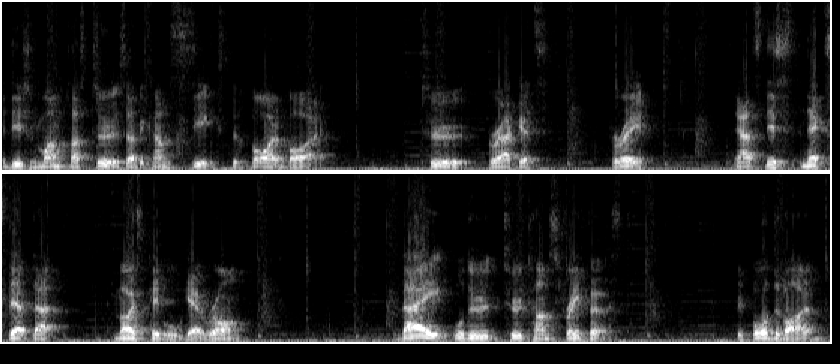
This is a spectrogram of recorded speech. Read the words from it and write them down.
addition 1 plus 2, so it becomes 6 divided by 2 brackets 3. Now it's this next step that most people will get wrong. They will do 2 times 3 first, before divided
